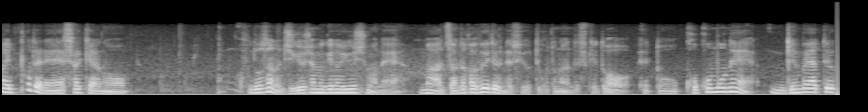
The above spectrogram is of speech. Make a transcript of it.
まあ、一方でね、さっきあの、不動産の事業者向けの融資もね、まあ残高増えてるんですよってことなんですけど、えっと、ここもね、現場やってる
